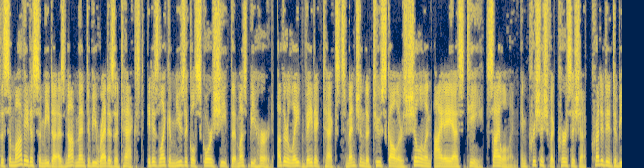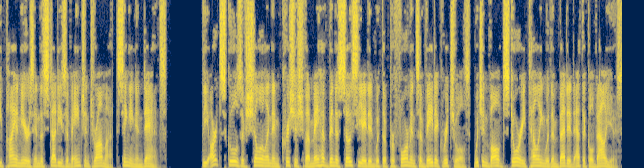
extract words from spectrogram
The Samaveda Samhita is not meant to be read as a text, it is like a musical score sheet that must be heard. Other late Vedic texts mention the two scholars Shilalin and Krishashva credited to be pioneers in the studies of ancient drama, singing and dance. The art schools of Shilalin and Krishashva may have been associated with the performance of Vedic rituals, which involved story-telling with embedded ethical values.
